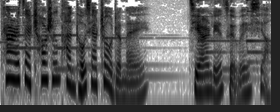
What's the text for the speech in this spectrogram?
胎儿在超声探头下皱着眉，继而咧嘴微笑。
